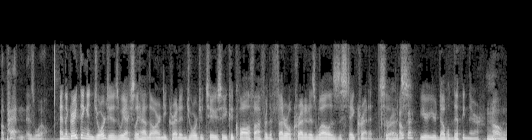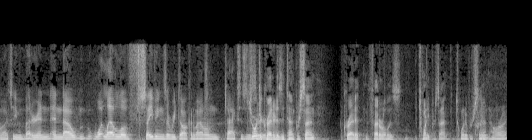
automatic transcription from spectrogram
a patent as well. And the great thing in Georgia is we actually have the R&D credit in Georgia too, so you could qualify for the federal credit as well as the state credit. So Correct. it's, Okay. you're, you're double dipping there. Oh, well, that's even better. And and uh, what level of savings are we talking about on taxes? Is Georgia there credit is a 10% credit, and federal is 20%. Twenty percent. All right,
